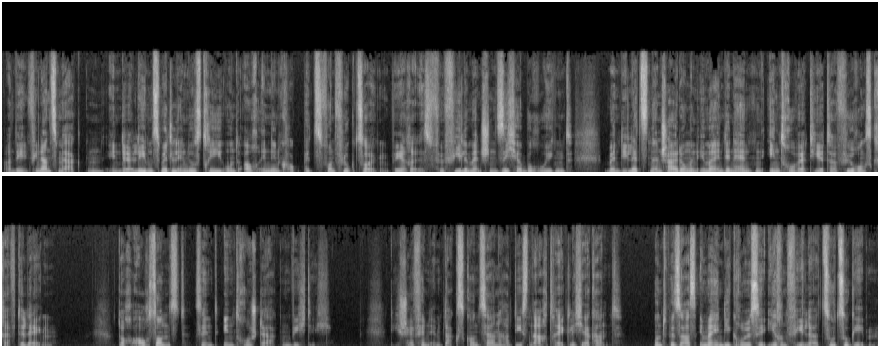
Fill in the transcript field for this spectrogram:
An den Finanzmärkten, in der Lebensmittelindustrie und auch in den Cockpits von Flugzeugen wäre es für viele Menschen sicher beruhigend, wenn die letzten Entscheidungen immer in den Händen introvertierter Führungskräfte lägen. Doch auch sonst sind Intro-Stärken wichtig. Die Chefin im DAX-Konzern hat dies nachträglich erkannt und besaß immerhin die Größe, ihren Fehler zuzugeben.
